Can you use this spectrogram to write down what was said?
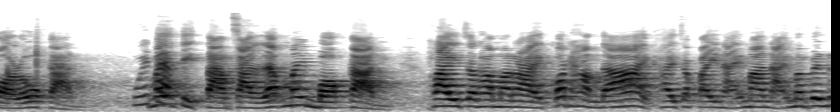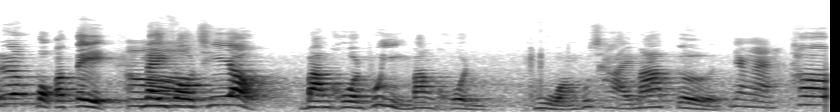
follow กัน อุ๊ยแต่ ไม่ติดตามกันและไม่บล็อกกัน ใครจะทำอะไรก็ทำได้ ใครจะไปไหนมาไหนมันเป็นเรื่องปกติอ๋อ ในโซเชียล บางคนผู้หญิงบางคนห่วงผู้ชายมากเกิน ยังไง เธอ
